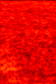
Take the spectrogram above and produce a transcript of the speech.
ครับ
